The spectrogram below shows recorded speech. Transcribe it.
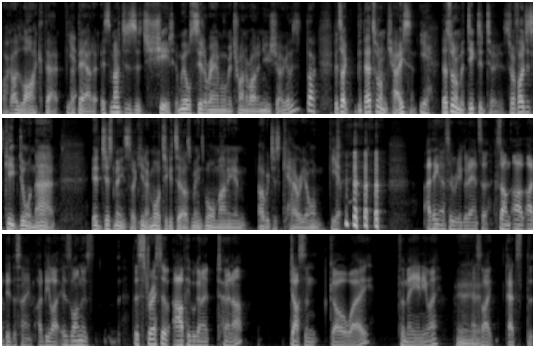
like I like that Yep. about it as much as it's shit. And we all sit around when we're trying to write a new show. Go, this is like, but it's like, but that's what I'm chasing. yeah, That's what I'm addicted to. So if I just keep doing that, it just means like you know more ticket sales means more money, and I would just carry on. Yep. I think that's a really good answer because I'm, I'd be the same. I'd be like, as long as the stress of are people going to turn up doesn't go away for me anyway. Yeah, like that's the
